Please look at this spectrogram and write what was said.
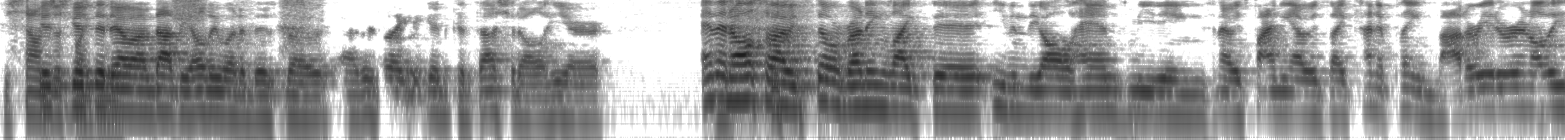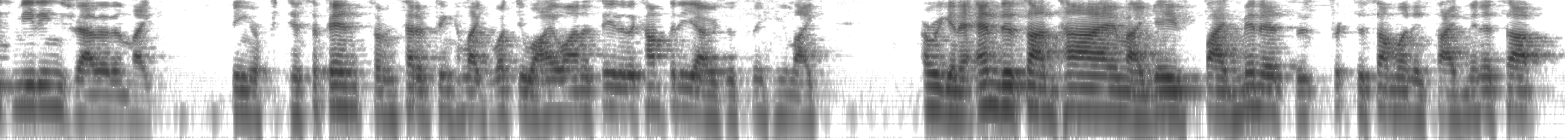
You sound good, just good like to me. know I'm not the only one in this boat. Uh, this is like a good confessional here and then also I was still running like the even the all hands meetings, and I was finding I was like kind of playing moderator in all these meetings rather than like being a participant. So instead of thinking like, what do I want to say to the company, I was just thinking like, are we going to end this on time? I gave five minutes uh, to someone. Is five minutes up?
